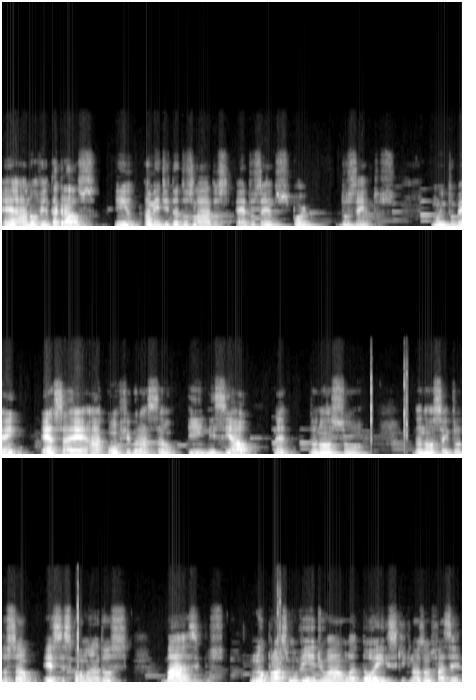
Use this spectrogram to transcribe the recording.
é, a 90 graus e a medida dos lados é 200 por 200. Muito bem, essa é a configuração inicial né, do nosso na nossa introdução, esses comandos básicos. No próximo vídeo, aula 2, o que, que nós vamos fazer?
